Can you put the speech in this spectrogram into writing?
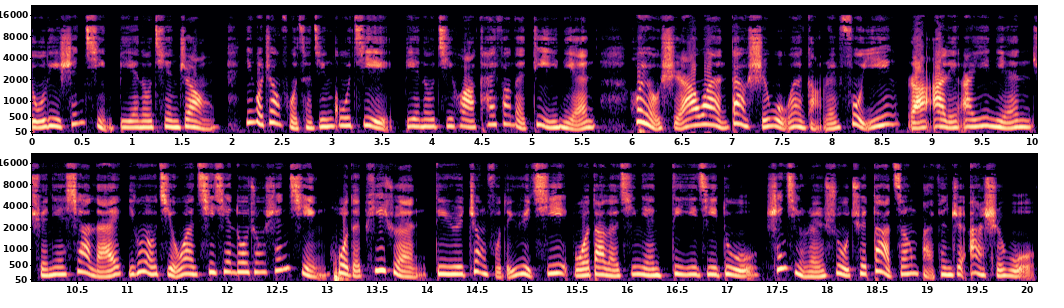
独立申请 BNO 签证。英国政府曾经估计，BNO 计划开放的第一年会有十二万到十五万港人赴英，然而二零二一年全年下来，一共有九万七千多宗申请获得批准，低于政府的预期。不过到了今年第一季度，申请人数却大增百分之二十五。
